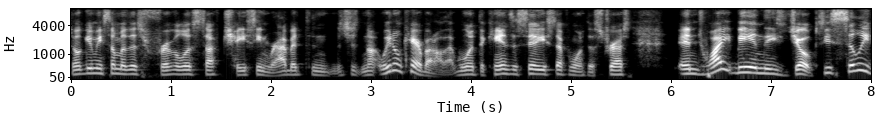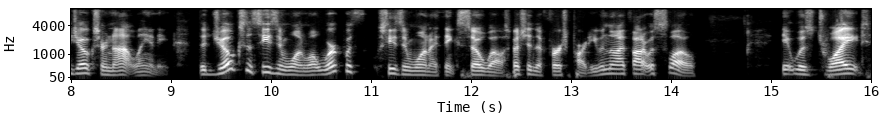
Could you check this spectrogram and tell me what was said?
Don't give me some of this frivolous stuff, chasing rabbits, and it's just not. We don't care about all that. We want the Kansas City stuff. We want the stress, and Dwight being these jokes. These silly jokes are not landing. The jokes in season one, what worked with season one, I think, so well, especially in the first part. Even though I thought it was slow, it was Dwight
